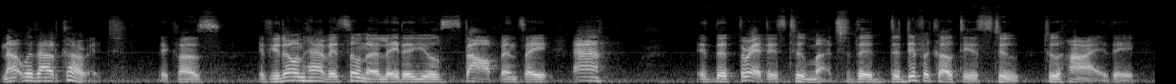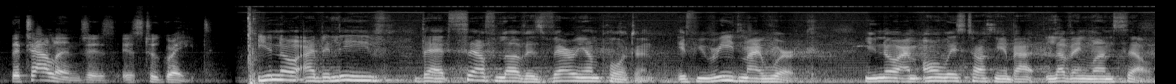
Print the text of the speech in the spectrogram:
Not without courage. Because if you don't have it, sooner or later you'll stop and say, ah, the threat is too much, the, the difficulty is too, too high, the, the challenge is, is too great. You know, I believe that self love is very important. If you read my work, you know I'm always talking about loving oneself.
